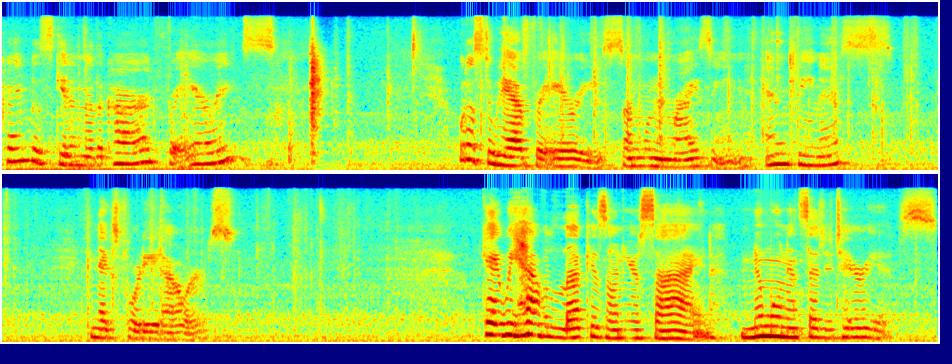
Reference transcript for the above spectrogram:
Okay, let's get another card for Aries. What else do we have for Aries? Sun, Moon, and Rising. And Venus. Next 48 hours. Okay, we have luck is on your side. New Moon in Sagittarius.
